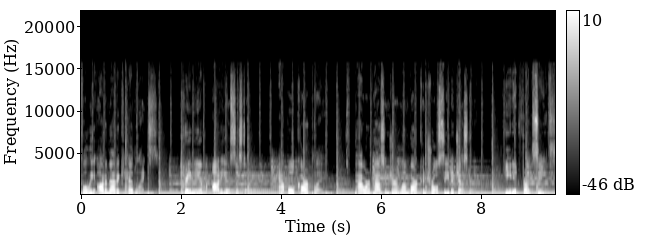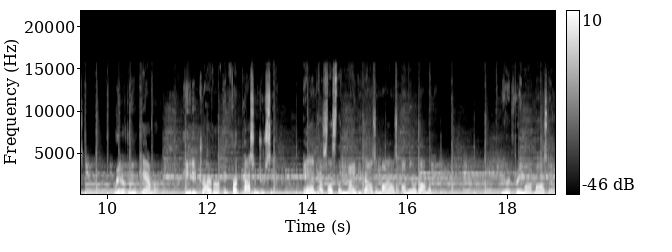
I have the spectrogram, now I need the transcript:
fully automatic headlights, premium audio system, Apple CarPlay, power passenger lumbar control seat adjuster, heated front seats, rear view camera, heated driver and front passenger seat, and has less than 90,000 miles on the odometer. Here at Fremont Mazda,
